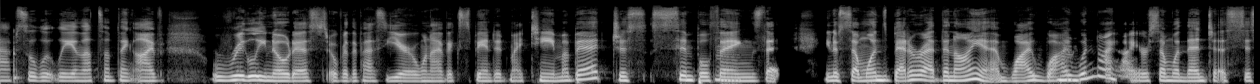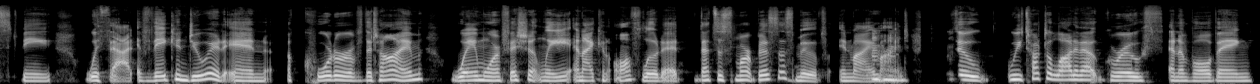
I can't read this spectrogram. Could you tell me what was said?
Absolutely. And that's something I've really noticed over the past year when I've expanded my team a bit. Just simple mm-hmm. things that, you know, someone's better at than I am. Why why mm-hmm. wouldn't I hire someone then to assist me with that? If they can do it in a quarter of the time, way more efficiently, and I can offload it, that's a smart business move in my mm-hmm. mind. So we've talked a lot about growth and evolving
